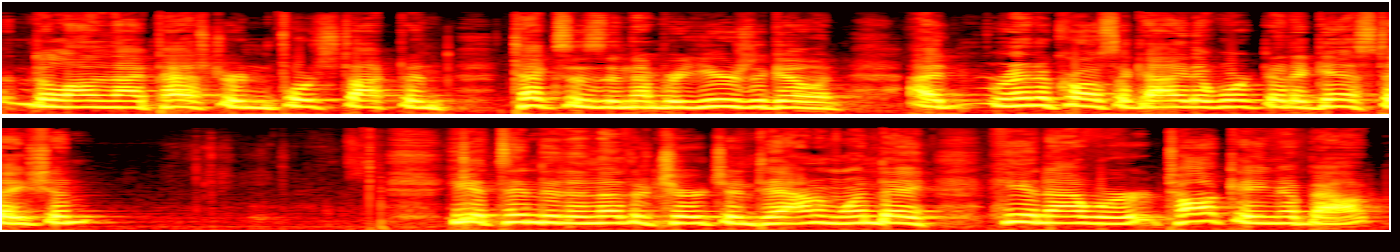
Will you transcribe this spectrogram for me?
Delon and I pastored in Fort Stockton, Texas, a number of years ago, and I ran across a guy that worked at a gas station. He attended another church in town, and one day he and I were talking about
